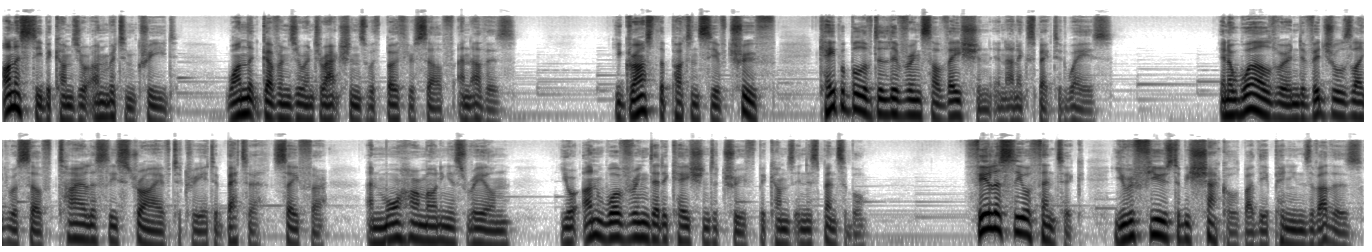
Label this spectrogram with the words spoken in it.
Honesty becomes your unwritten creed, one that governs your interactions with both yourself and others. You grasp the potency of truth, capable of delivering salvation in unexpected ways. In a world where individuals like yourself tirelessly strive to create a better, safer, and more harmonious realm, your unwavering dedication to truth becomes indispensable. Fearlessly authentic, you refuse to be shackled by the opinions of others,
